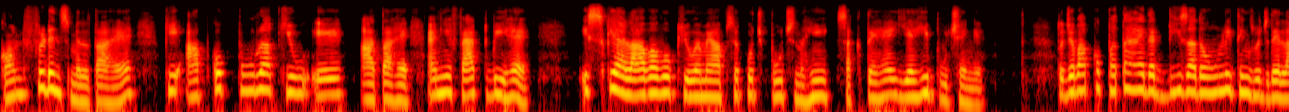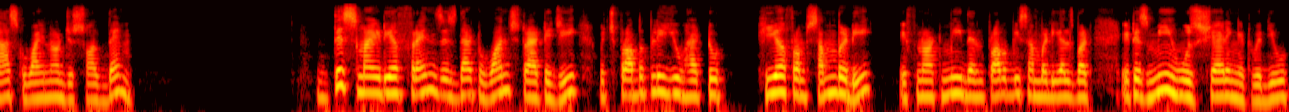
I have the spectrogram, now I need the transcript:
कॉन्फिडेंस मिलता है कि आपको पूरा क्यू ए आता है एंड ये फैक्ट भी है। इसके अलावा वो क्यू ए में आपसे कुछ पूछ नहीं सकते हैं, यही पूछेंगे। तो जब आपको पता है that these are the only things which they last why not just solve them this, my dear friends, is that one strategy which probably you had to hear from somebody if not me then probably somebody else but it is me who's sharing it with you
